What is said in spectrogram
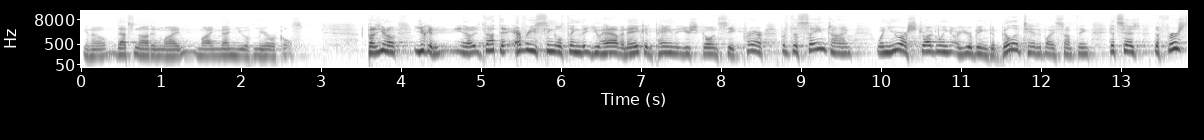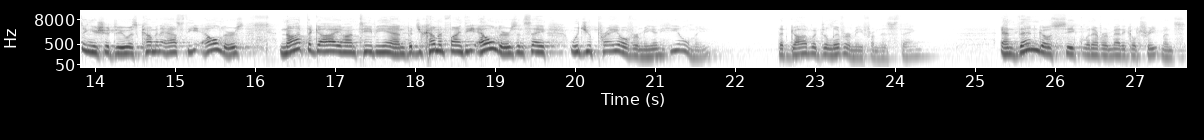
you know, that's not in my, my menu of miracles. But you know, you can, you know, it's not that every single thing that you have, an ache and pain, that you should go and seek prayer. But at the same time, when you are struggling or you're being debilitated by something, it says the first thing you should do is come and ask the elders, not the guy on TBN, but you come and find the elders and say, Would you pray over me and heal me? That God would deliver me from this thing. And then go seek whatever medical treatments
